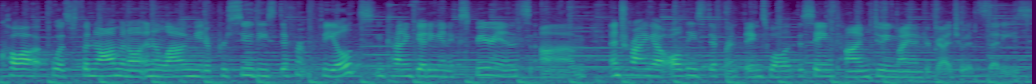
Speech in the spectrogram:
Co-op was phenomenal in allowing me to pursue these different fields and kind of getting an experience um, and trying out all these different things while at the same time doing my undergraduate studies.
